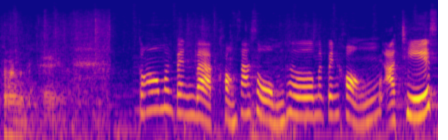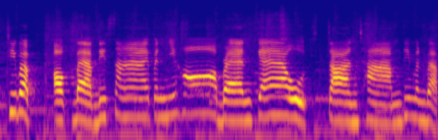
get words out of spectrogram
ทำไมมันถึงแพงอะก็มันเป็นแบบของสะสมเธอ มันเป็นของอาร์ติสที่แบบออกแบบดีไซน์ เป็นยี่ห้อ แบรนด์แก้ว จานชามที่มันแบบ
